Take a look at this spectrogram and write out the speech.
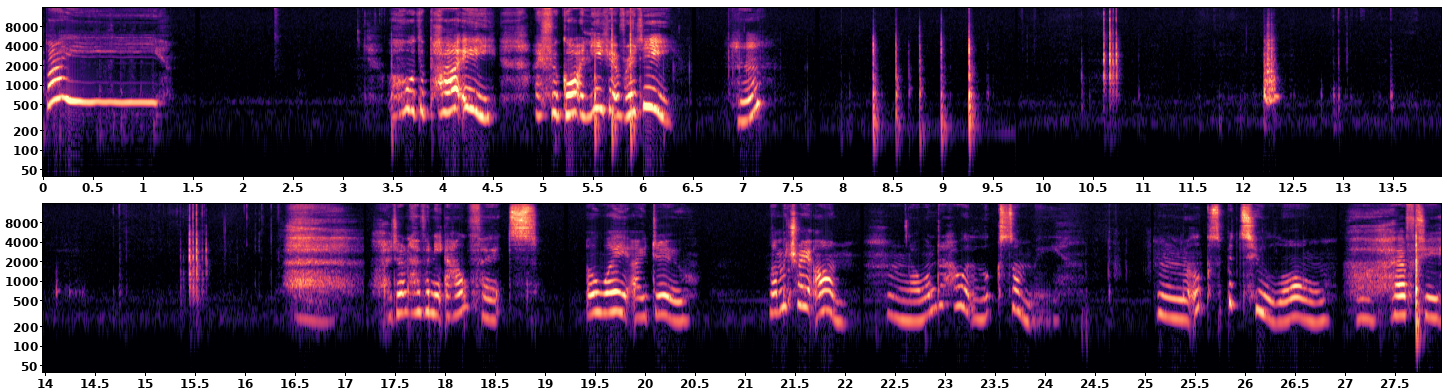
Bye! Oh, the party! I forgot I need to get ready. Huh? I don't have any outfits. Oh wait, I do. Let me try it on. Hmm, I wonder how it looks on me. Hmm, it looks a bit too long. I have to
